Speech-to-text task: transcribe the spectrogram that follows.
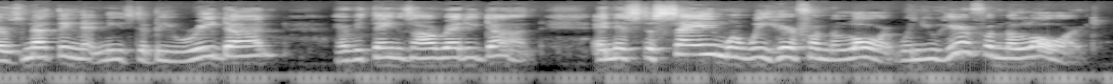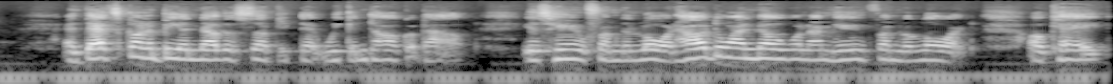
There's nothing that needs to be redone. Everything's already done. And it's the same when we hear from the Lord. When you hear from the Lord, and that's going to be another subject that we can talk about is hearing from the Lord. How do I know when I'm hearing from the Lord? Okay.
